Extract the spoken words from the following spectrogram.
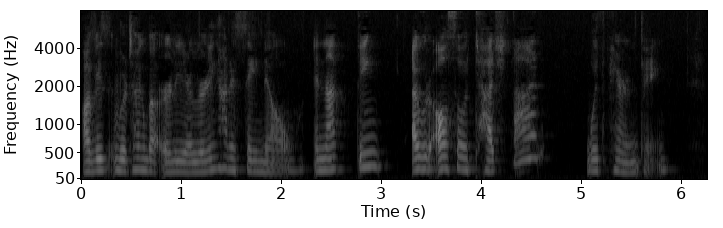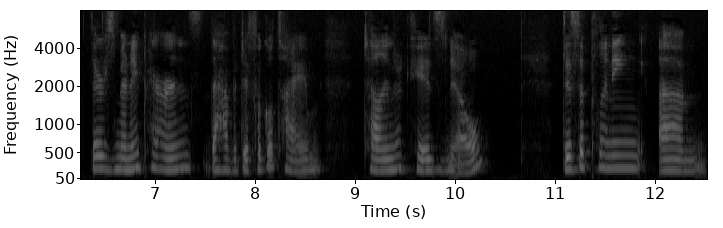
obviously we were talking about earlier learning how to say no. And i think i would also touch that with parenting. There's many parents that have a difficult time telling their kids no. Disciplining um,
